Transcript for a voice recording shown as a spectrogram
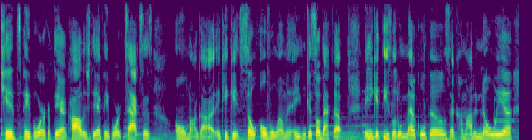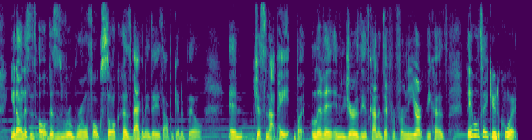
kids paperwork if they're in college their paperwork taxes oh my God, it can get so overwhelming and you can get so backed up. Then you get these little medical bills that come out of nowhere, you know, and this is old, this is real grown folks talk because back in the days I would get a bill and just not pay it. But living in New Jersey is kind of different from New York because they will take you to court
